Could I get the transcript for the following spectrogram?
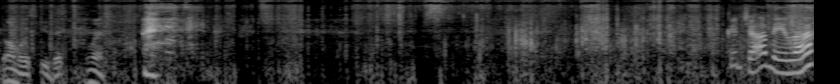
Come on, whiskey dick. Come here. Good job, Ayla.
